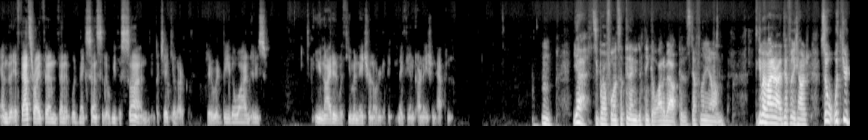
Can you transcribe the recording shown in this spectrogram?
and if that's right, then then it would make sense that it would be the Son in particular. It would be the one who's united with human nature in order to be, make the incarnation happen. Mm. Yeah, super helpful and something I need to think a lot about because it's definitely um to get my mind around it, definitely a challenge. So with your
